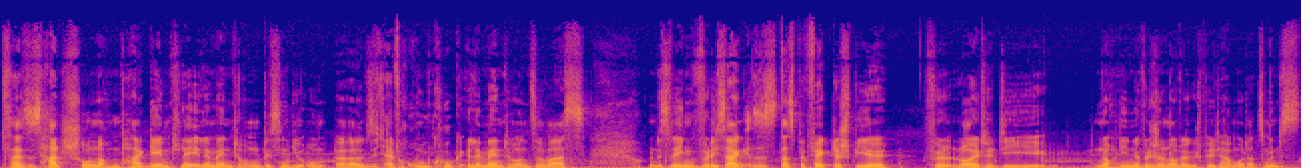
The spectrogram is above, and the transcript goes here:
Das heißt, es hat schon noch ein paar Gameplay-Elemente und ein bisschen die um, äh, sich einfach umguck-Elemente und sowas. Und deswegen würde ich sagen, es ist das perfekte Spiel für Leute, die noch nie eine Visual Novel gespielt haben oder zumindest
